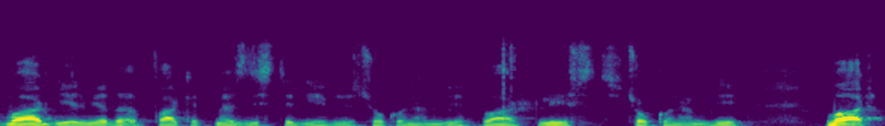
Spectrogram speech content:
var diyelim ya da fark etmez liste diyebiliriz. Çok önemli. Var list çok önemli. Var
